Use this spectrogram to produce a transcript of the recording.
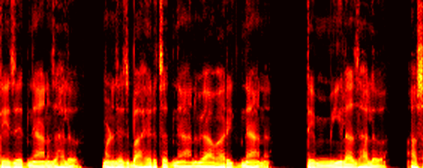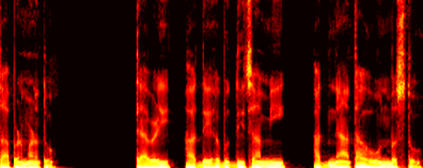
ते जे ज्ञान झालं म्हणजेच बाहेरचं ज्ञान व्यावहारिक ज्ञान ते मीला झालं असं आपण म्हणतो. त्यावेळी हा देहबुद्धीचा मी हा ज्ञाता होऊन बसतो.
